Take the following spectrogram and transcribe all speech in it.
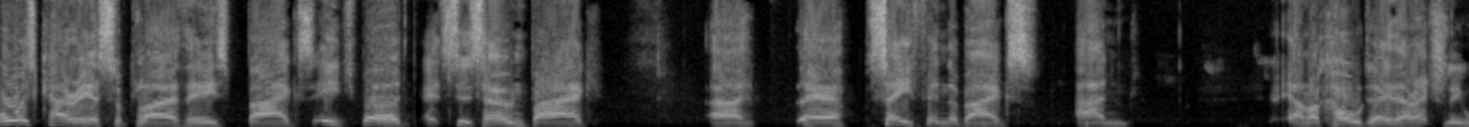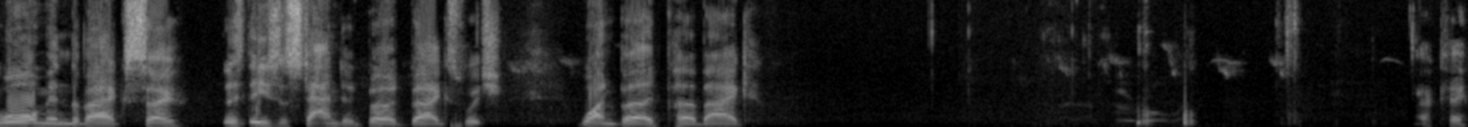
Always carry a supply of these bags. Each bird gets its own bag. Uh, they're safe in the bags and on a cold day they're actually warm in the bags. So these are standard bird bags, which one bird per bag. Okay.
